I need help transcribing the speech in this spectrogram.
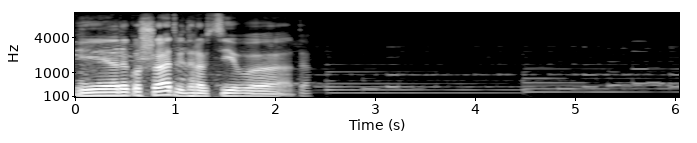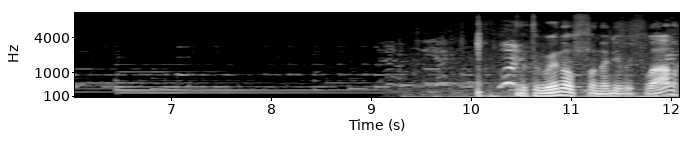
і рикошет від гравців. Литвинов на лівий фланг.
